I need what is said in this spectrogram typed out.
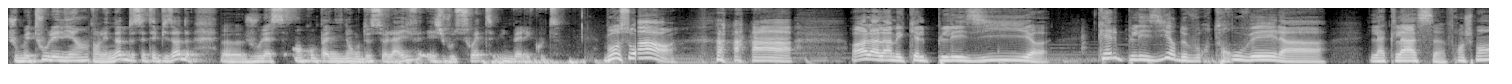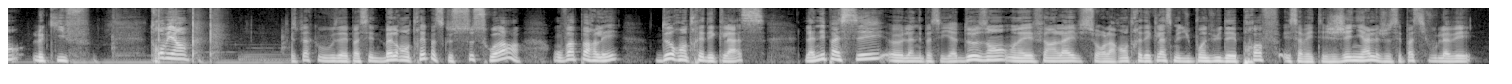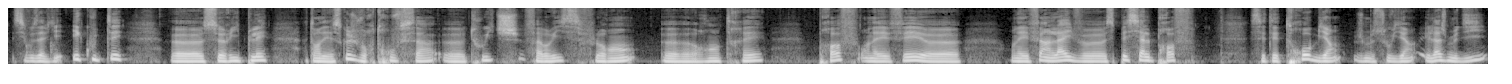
Je vous mets tous les liens dans les notes de cet épisode. Euh, je vous laisse en compagnie donc de ce live et je vous souhaite une belle écoute. Bonsoir Oh là là, mais quel plaisir Quel plaisir de vous retrouver la, la classe. Franchement, le kiff. Trop bien J'espère que vous avez passé une belle rentrée parce que ce soir, on va parler de rentrée des classes. L'année passée, euh, l'année passée, il y a deux ans, on avait fait un live sur la rentrée des classes, mais du point de vue des profs, et ça avait été génial. Je ne sais pas si vous l'avez, si vous aviez écouté euh, ce replay. Attendez, est-ce que je vous retrouve ça euh, Twitch, Fabrice, Florent, rentrée, prof? On avait fait, on avait fait un live spécial prof. C'était trop bien, je me souviens. Et là, je me dis,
